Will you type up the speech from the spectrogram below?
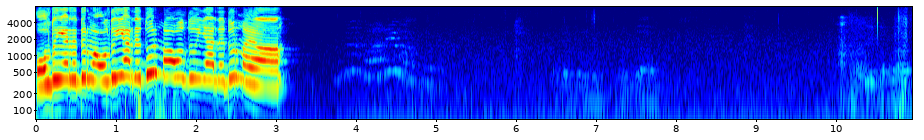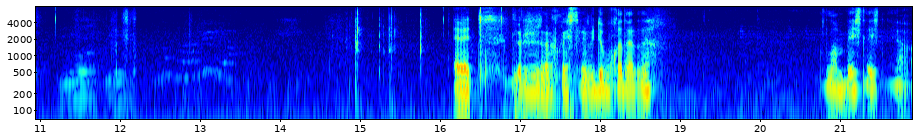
Olduğun yerde durma. Olduğun yerde durma. Olduğun yerde durma ya. Evet. Görüşürüz arkadaşlar. Video bu kadardı. Lan beşleşti ya.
